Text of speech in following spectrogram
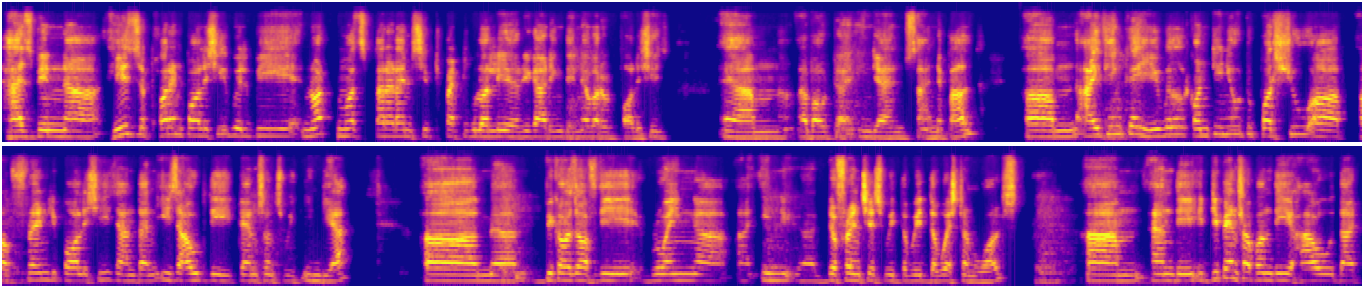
has been uh, his foreign policy will be not much paradigm shift, particularly regarding the neighborhood policies um, about uh, India and Nepal. Um, I think he will continue to pursue uh, friendly policies and then ease out the tensions with India um, uh, because of the growing uh, in, uh, differences with the, with the Western worlds. Um, and the, it depends upon the how that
